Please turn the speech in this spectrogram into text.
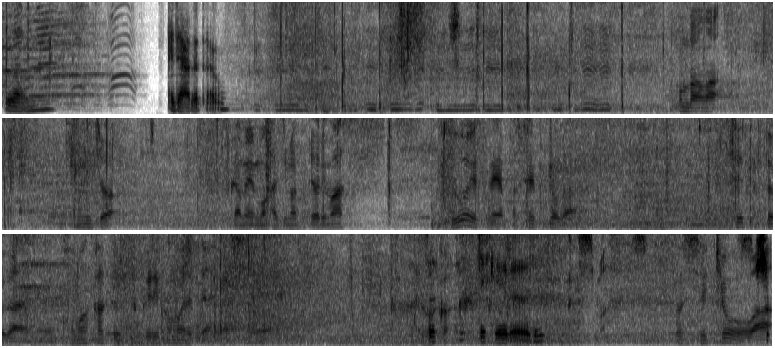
for them. I doubt it though. こんばんはこんにちは2日目も始まっておりますすごいですねやっぱセットがセットがもう細かく作り込まれてありまして。はいワクワク.します。そして今日は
